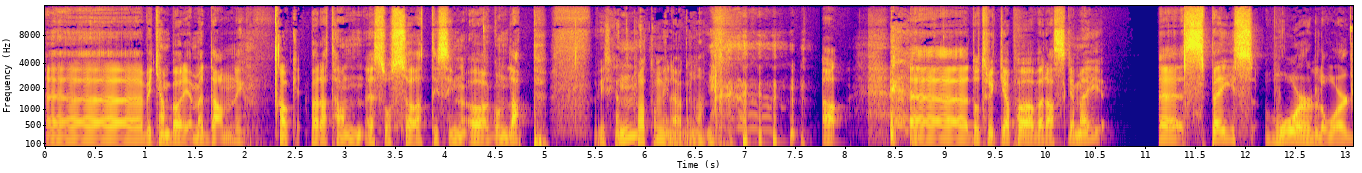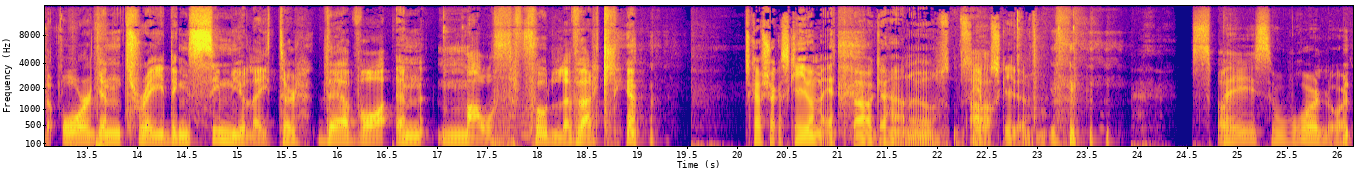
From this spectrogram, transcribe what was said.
eh, vi kan börja med Danny. Okej. För att han är så söt i sin ögonlapp. Vi ska inte Mm. prata om mina ögon. Ja. Eh, då trycker jag på överraska mig. Eh, Space Warlord Organ Trading Simulator. Det var en mouthful verkligen. Ska jag försöka skriva med ett öga här nu och se Ja. vad jag skriver. Space Warlord.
